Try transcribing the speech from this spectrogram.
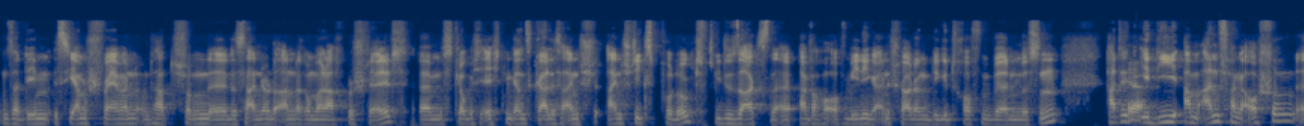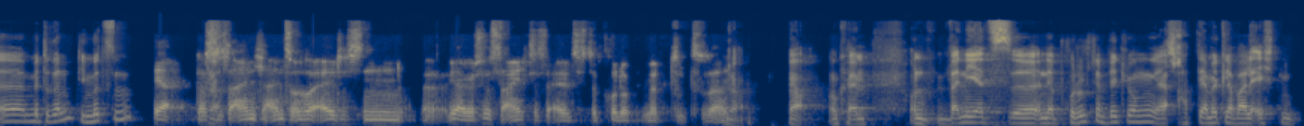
und seitdem ist sie am Schwärmen und hat schon äh, das eine oder andere mal nachbestellt. Ähm, ist, glaube ich, echt ein ganz geiles Einstiegsprodukt. Wie du sagst, ne, einfach auch weniger Entscheidungen, die getroffen werden müssen. Hattet ja. ihr die am Anfang auch schon äh, mit drin, die Mützen? Ja, das ja. ist eigentlich eins unserer ältesten, äh, ja, das ist eigentlich das älteste Produkt mit sozusagen. Ja. Ja, okay. Und wenn ihr jetzt äh, in der Produktentwicklung, ja, habt ihr ja mittlerweile echt ein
